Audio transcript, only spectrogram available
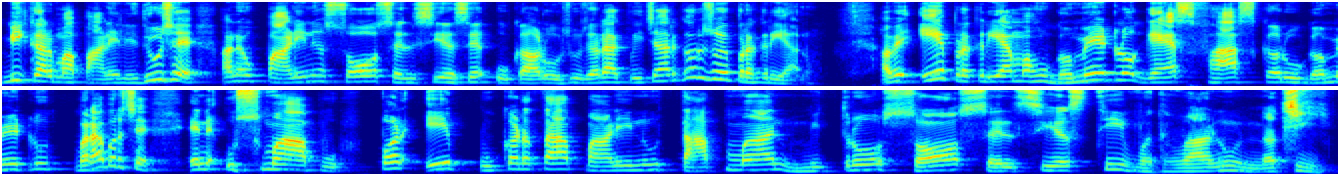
બીકરમાં પાણી લીધું છે અને હું પાણીને સો સેલ્સિયસે ઉકાળું છું. જરાક વિચાર કરજો એ પ્રક્રિયાનો. હવે એ પ્રક્રિયામાં હું ગમે એટલો ગેસ ફાસ્ટ કરું, ગમે એટલું, બરાબર છે? એને ઉષ્મા આપું. પણ એ ઉકળતા પાણીનું તાપમાન મિત્રો સો સેલ્સિયસથી વધવાનું નથી.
